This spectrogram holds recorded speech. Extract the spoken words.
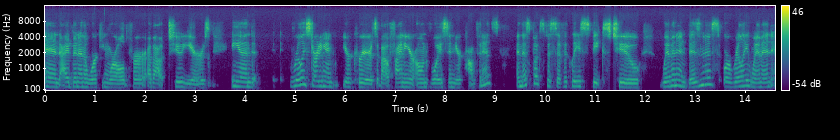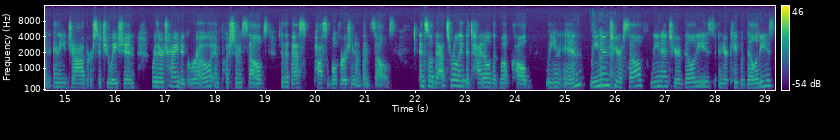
And I'd been in the working world for about two years. And really starting in your career, it's about finding your own voice and your confidence. And this book specifically speaks to women in business or really women in any job or situation where they're trying to grow and push themselves to the best possible version of themselves. And so that's really the title of the book called Lean In. Lean okay. into yourself, lean into your abilities and your capabilities,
